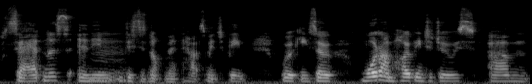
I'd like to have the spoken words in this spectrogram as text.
Sadness and in mm. this is not how it's meant to be working. So what I'm hoping to do is um,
